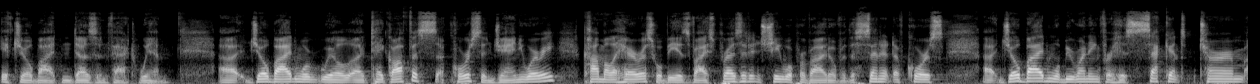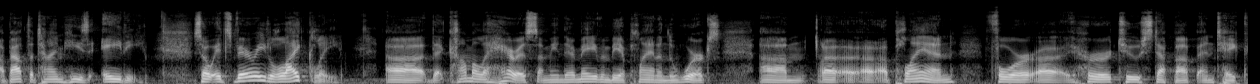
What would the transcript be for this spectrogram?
if Joe Biden does in fact win. Uh, Joe Biden will, will uh, take office, of course, in January. Kamala Harris will be his vice president. She will provide over the Senate, of course. Uh, Joe Biden will be running for his second term about the time he's 80. So it's very likely uh, that Kamala Harris, I mean, there may even be a plan in the works, um, a, a, plan for uh, her to step up and take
